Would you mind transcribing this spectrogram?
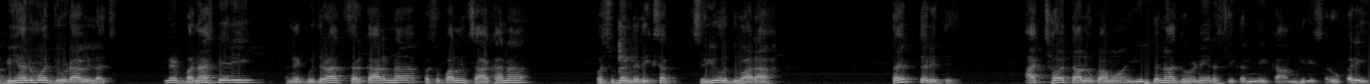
અભિયાનમાં જોડાવેલા છે. એટલે બનાસ ડેરી અને ગુજરાત સરકારના પશુપાલન શાખાના પશુધન નિરીક્ષક શ્રીઓ દ્વારા સંયુક્ત રીતે આ છ તાલુકામાં યુદ્ધના ધોરણે રસીકરણની કામગીરી શરૂ કરી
